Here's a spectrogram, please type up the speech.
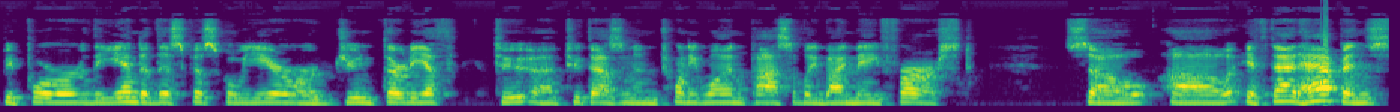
before the end of this fiscal year or june 30th to, uh, 2021 possibly by may 1st so uh, if that happens,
